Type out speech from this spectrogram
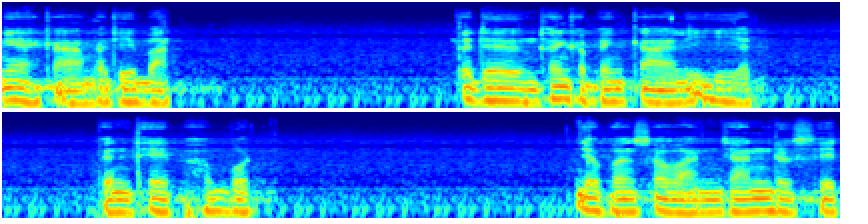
แง่การปฏิบัติ แต่เดิมท่านก็เป็นกายละเอียด เป็นเทพบุตรอยู่บนสวรรค์ชั้นดุสิต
